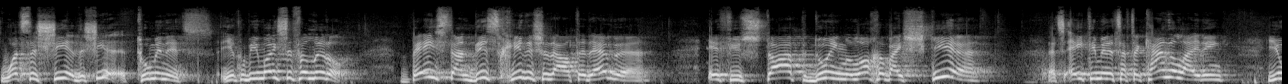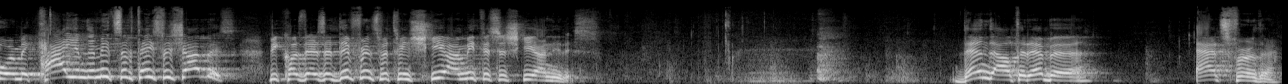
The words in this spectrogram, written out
what's the Shia? The Shia, two minutes. You could be Moisif a little. Based on this Chiddush of Alter Rebbe, if you stop doing melacha by shkia, that's 80 minutes after candle lighting, you were mekayim the mitzvah of Teis Shabbos. Because there's a difference between shkia amitis and shkia anidis. Then the Alter Rebbe adds further.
